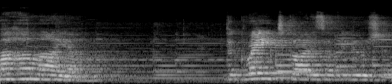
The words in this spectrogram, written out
Mahamaya, the great goddess of illusion.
